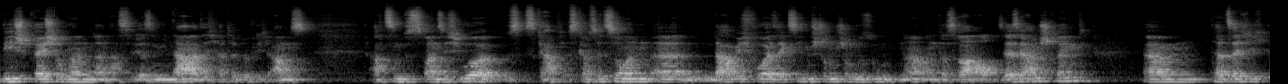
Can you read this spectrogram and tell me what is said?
Besprechungen, dann hast du wieder Seminar. Also ich hatte wirklich abends 18 bis 20 Uhr. Es, es gab, es gab Sitzungen, äh, da habe ich vorher sechs, sieben Stunden schon gezoomt. Ne? Und das war auch sehr, sehr anstrengend. Ähm, tatsächlich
